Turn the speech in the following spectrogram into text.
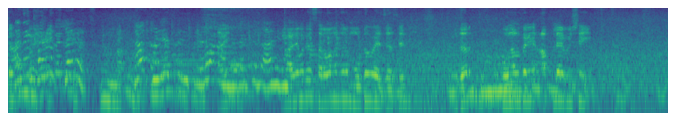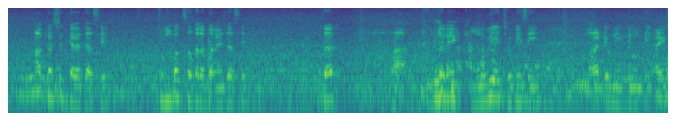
तर आणि तुम्ही- खरंच खरंच. हा, खरंच इकडे हा miracle आहे. माझ्या मते सर्वांना जर मोठं व्हायचं असेल जर कोणाला तरी आपल्याविषयी आकर्षित करायचं असेल चुंबक स्वतःला बनायचं असेल तर हां तर एक मूवी आहे छोटीशी मराठीहून हिंदीहून ती ऐक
